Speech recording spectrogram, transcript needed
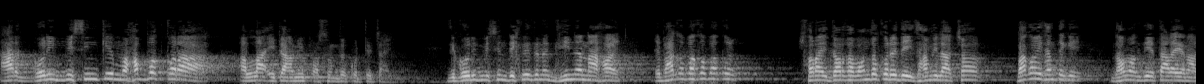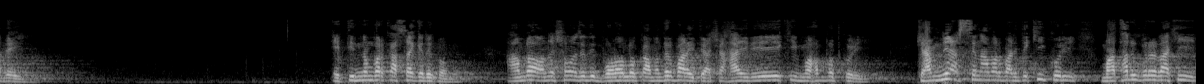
আর গরিব মিসিনকে মহাব্বত করা, আল্লাহ এটা আমি পছন্দ করতে চাই। যে গরিব মিসিন দেখলে যেন ঘৃণা না হয়, এ ভাগো ভাগো ভাগো। সরাই দরজা বন্ধ করে দেই, ঝামিলা চ ভাগো এখান থেকে, ধমক দিয়ে তাড়াই না দেই। এই তিন নম্বর কাজটা কীরকম? আমরা অনেক সময় যদি বড় লোক আমাদের বাড়িতে আসে হাই রে, কি মহব্বত করি। কেমনি আসছেন আমার বাড়িতে, কি করি? মাথার উপরে রাখি,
